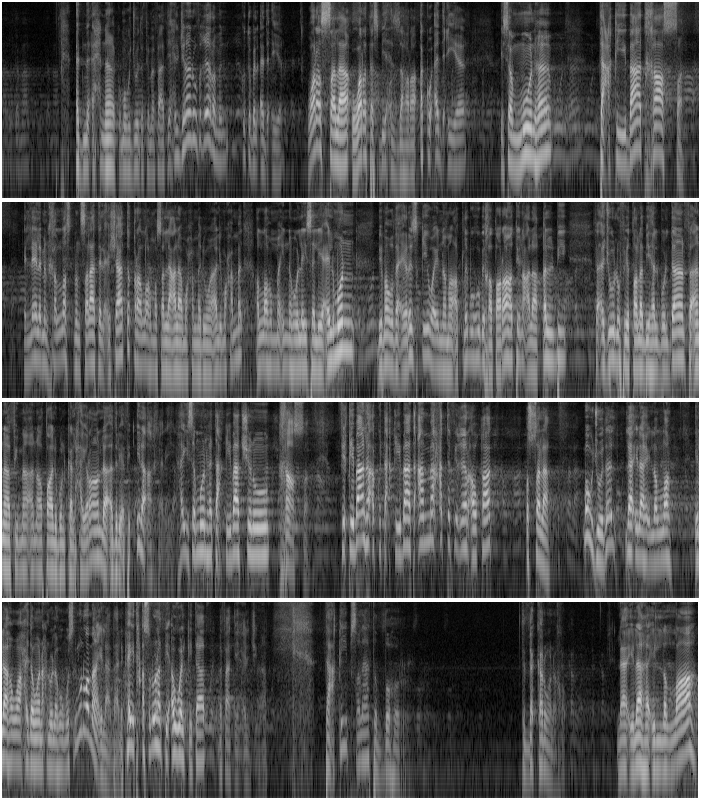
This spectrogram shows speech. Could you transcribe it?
عندنا إحنا موجودة في مفاتيح الجنان وفي غيرها من كتب الأدعية. ورا الصلاة ورا تسبيح الزهراء أكو أدعية يسمونها تعقيبات خاصة. الليلة من خلصت من صلاة العشاء تقرأ اللهم صل على محمد وآل محمد. اللهم إنه ليس لي علم بموضع رزقي وإنما أطلبه بخطرات على قلبي. فأجول في طلبها البلدان فأنا فيما أنا طالب كالحيران لا أدري في إلى آخره. هي يسمونها تعقيبات شنو؟ خاصة. في قبالها أكو تعقيبات عامة حتى في غير أوقات الصلاة. موجودة لا إله إلا الله إله واحدا ونحن له مسلمون وما إلى ذلك. هي تحصلونها في أول كتاب مفاتيح الجنان تعقيب صلاة الظهر. تتذكرون أخو. لا إله إلا الله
